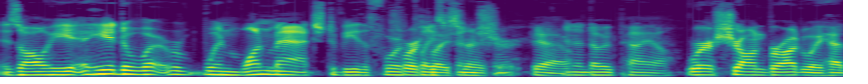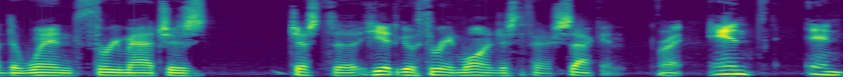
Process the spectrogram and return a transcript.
is all he he had to win one match to be the fourth, fourth place, place, finisher. Yeah, in a WPIAL. Where Sean Broadway had to win three matches just to he had to go three and one just to finish second. Right, and and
